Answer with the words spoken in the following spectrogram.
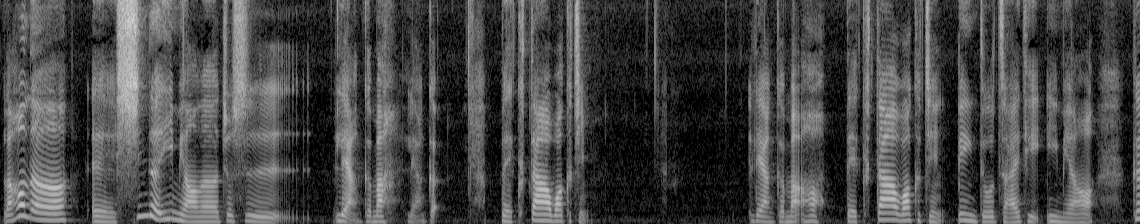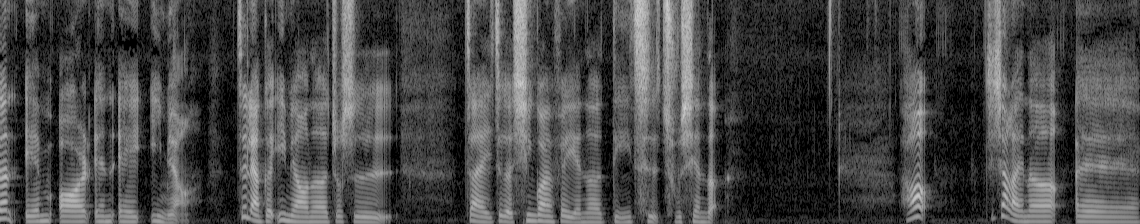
然后呢，诶，新的疫苗呢就是两个嘛，两个贝克达瓦克金，两个嘛哈。DNA v a c c i n 病毒载体疫苗跟 mRNA 疫苗这两个疫苗呢，就是在这个新冠肺炎呢第一次出现的。好，接下来呢，呃，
